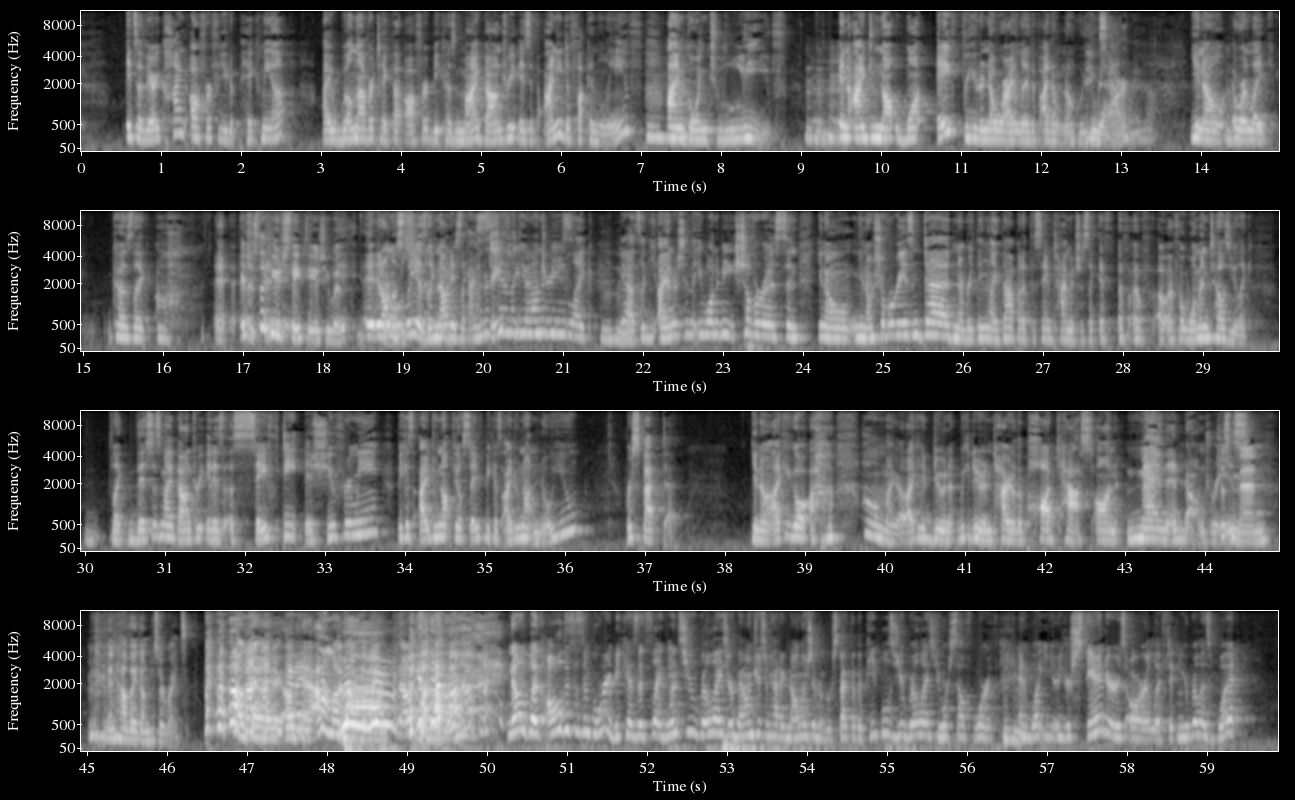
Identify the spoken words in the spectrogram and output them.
it's a very kind offer for you to pick me up. I will never take that offer because my boundary is if I need to fucking leave, mm-hmm. I'm going to leave. Mm-hmm. And I do not want A, for you to know where I live if I don't know who you are. Exactly, yeah. You know, or mm-hmm. like, because like, it, It's just a it- huge it- safety issue with. it, honestly is like nowadays like i understand like you want to be like yeah it's like i understand that you want to be chivalrous and you know you know chivalry isn't dead and everything like that but at the same time it's just like if if if, if a woman tells you like like this is my boundary. It is a safety issue for me because i do not feel safe because i do not know you. Respect it. You know i could go oh my god i could do an we could do an entire other podcast on men and boundaries. Just men and how they don't deserve rights. okay okay. I don't know about kidding. No, but all of this is important because it's like once you realize your boundaries and how to acknowledge them and respect other people's, you realize your self worth mm-hmm. and what your, your standards are lifted, and you realize what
